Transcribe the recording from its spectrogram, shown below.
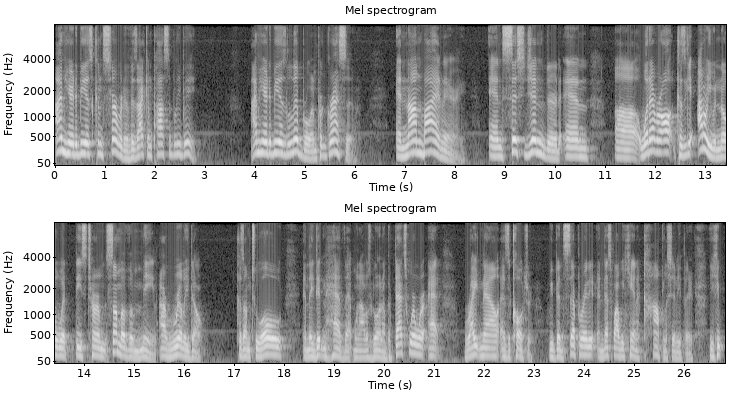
I'm here to be as conservative as I can possibly be. I'm here to be as liberal and progressive and non binary and cisgendered and uh, whatever all, because I don't even know what these terms, some of them mean. I really don't, because I'm too old and they didn't have that when I was growing up. But that's where we're at right now as a culture. We've been separated, and that's why we can't accomplish anything. Keep,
